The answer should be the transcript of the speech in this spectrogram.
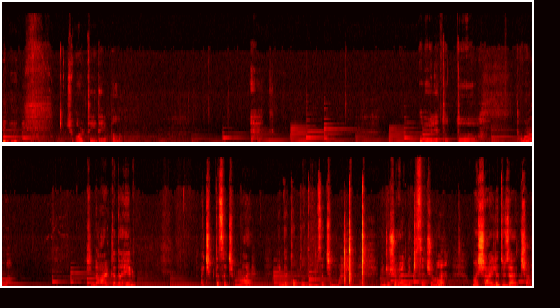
Şu ortayı da yapalım. Evet. Bu böyle tuttu. Tamam mı? Şimdi arkada hem açıkta saçım var hem de topladığım saçım var. Önce şu öndeki saçımı maşayla düzelteceğim.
